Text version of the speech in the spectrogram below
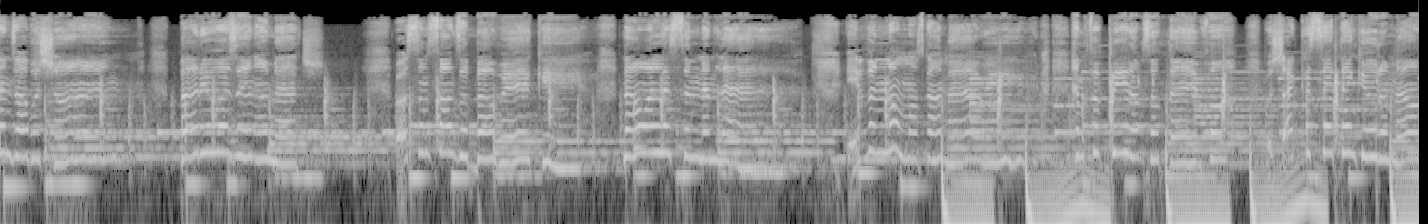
Thought I'd end up with Sean, but it wasn't a match. Wrote some songs about Ricky, now I listen and laugh. Even almost got married, and for Pete I'm so thankful. Wish I could say thank you to Malcolm,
